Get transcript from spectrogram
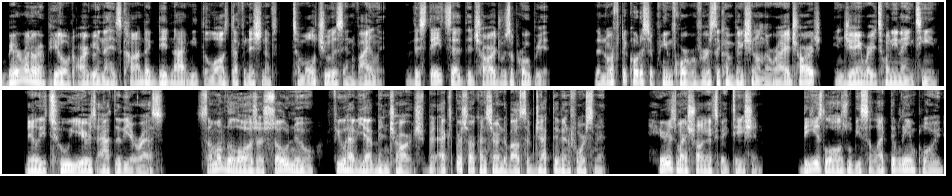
Bearrunner appealed, arguing that his conduct did not meet the law's definition of tumultuous and violent. The state said the charge was appropriate. The North Dakota Supreme Court reversed the conviction on the riot charge in January 2019, nearly two years after the arrest. Some of the laws are so new, few have yet been charged, but experts are concerned about subjective enforcement. Here's my strong expectation these laws will be selectively employed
